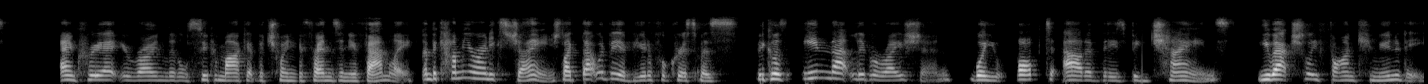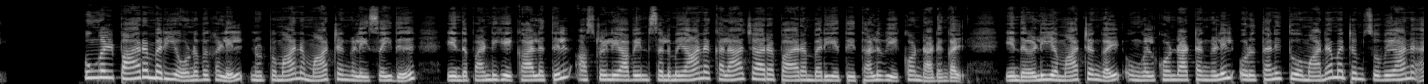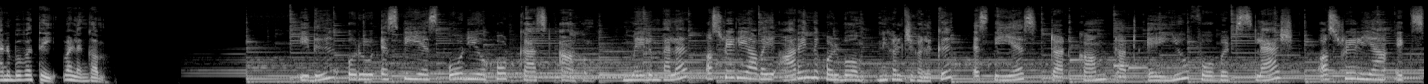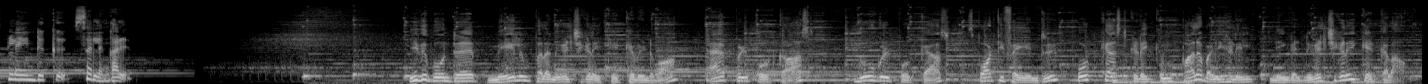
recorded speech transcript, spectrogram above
and create your own little supermarket between your friends and your family and become your own exchange. Like that would be a beautiful Christmas because in that liberation where you opt out of these big chains, you actually find community. உங்கள் பாரம்பரிய உணவுகளில் நுட்பமான மாற்றங்களை செய்து இந்த பண்டிகை காலத்தில் ஆஸ்திரேலியாவின் செழுமையான கலாச்சார பாரம்பரியத்தை தழுவி கொண்டாடுங்கள் இந்த எளிய மாற்றங்கள் உங்கள் கொண்டாட்டங்களில் ஒரு தனித்துவமான மற்றும் சுவையான அனுபவத்தை வழங்கும் இது ஒரு எஸ்பிஎஸ் ஆடியோ பாட்காஸ்ட் ஆகும். மேலும் பல ஆஸ்திரேலியாவை அறிந்து கொள்வோம் நிகழ்ச்சிகளுக்கு SBS dot com dot AU slash Australia எக்ஸ்பிளைண்டுக்கு செல்லுங்கள். இது போன்ற மேலும் பல நிகழ்ச்சிகளை கேட்க வேண்டுமா? Apple podcast Google podcast Spotify என்று பாட்காஸ்ட் கிடைக்கும் பல வழிகளில் நீங்கள் நிகழ்ச்சிகளை கேட்கலாம்.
